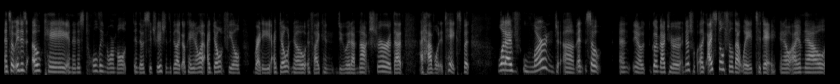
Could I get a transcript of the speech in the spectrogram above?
And so it is okay and it is totally normal in those situations to be like, okay, you know what? I don't feel ready. I don't know if I can do it. I'm not sure that I have what it takes. But what I've learned, um, and so and you know going back to your initial like i still feel that way today you know i am now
